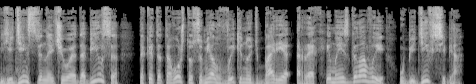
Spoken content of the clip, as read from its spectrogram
Единственное, чего я добился, так это того, что сумел выкинуть Барри Рекхема из головы, убедив себя,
